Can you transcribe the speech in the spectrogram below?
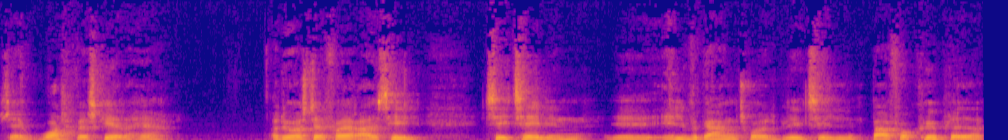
Så jeg, what, hvad sker der her? Og det var også derfor, jeg rejste helt til Italien øh, 11 gange, tror jeg det blev til, bare for at købe plader.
